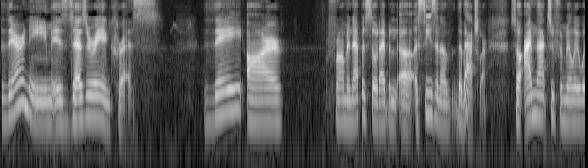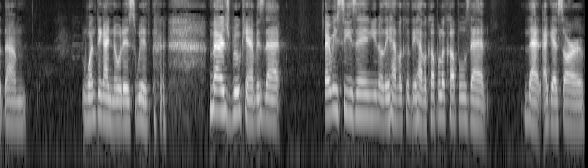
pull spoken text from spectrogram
their name is Desiree and Chris. They are from an episode, I believe, uh, a season of The Bachelor. So I'm not too familiar with them one thing I noticed with marriage boot camp is that every season, you know, they have a they have a couple of couples that that I guess are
